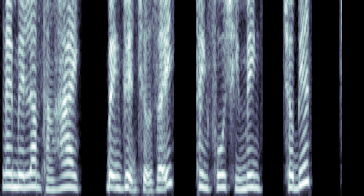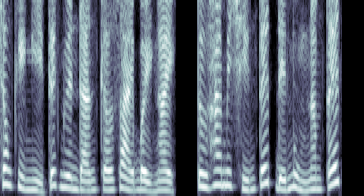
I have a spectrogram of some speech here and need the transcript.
Ngày 15 tháng 2, bệnh viện Trợ Giấy, thành phố Hồ Chí Minh cho biết, trong kỳ nghỉ Tết Nguyên đán kéo dài 7 ngày, từ 29 Tết đến mùng 5 Tết,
